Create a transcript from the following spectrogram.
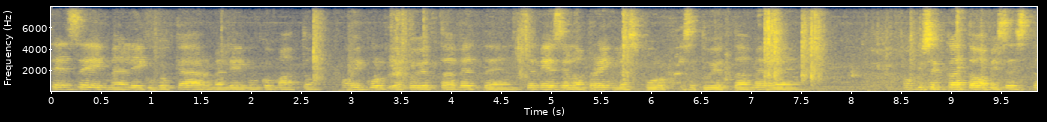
Teen seimää, liikunko käärme, liikunko mato. Ohikulkija tuijottaa veteen. Se mies, jolla on Pringles-purkki, se tuijottaa mereen. On kyse katoamisesta,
